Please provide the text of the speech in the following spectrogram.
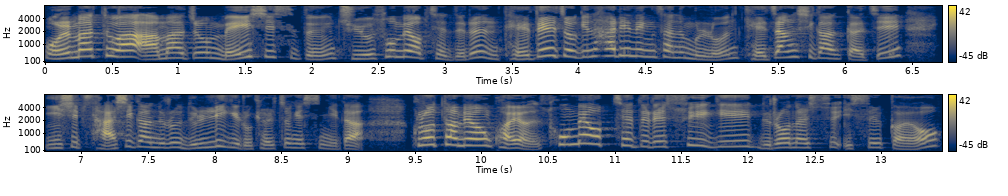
월마트와 아마존, 메이시스 등 주요 소매업체들은 대대적인 할인 행사는 물론 개장 시간까지 24시간으로 늘리기로 결정했습니다. 그렇다면 과연 소매업체들의 수익이 늘어날 수 있을까요?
